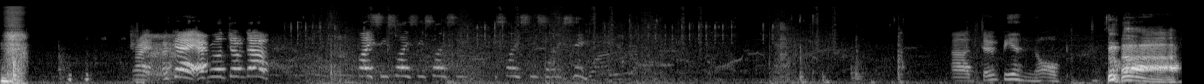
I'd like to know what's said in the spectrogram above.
Right, okay, everyone jump down! Slicey, slicey, slicey, slicey, slicey. Uh, don't be a knob. Ha!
